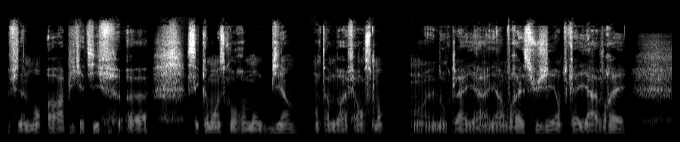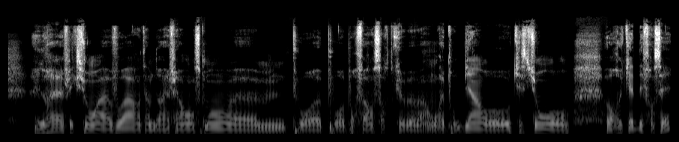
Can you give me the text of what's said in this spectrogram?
finalement hors applicatif. Euh, c'est comment est-ce qu'on remonte bien en termes de référencement. Donc là il y a, il y a un vrai sujet, en tout cas il y a un vrai une vraie réflexion à avoir en termes de référencement euh, pour pour pour faire en sorte que bah, on réponde bien aux, questions aux, aux requêtes des Français.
